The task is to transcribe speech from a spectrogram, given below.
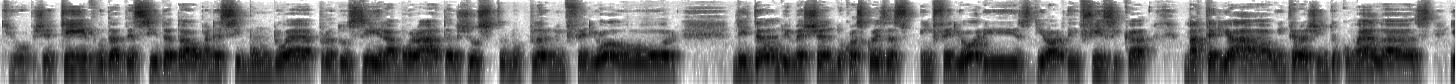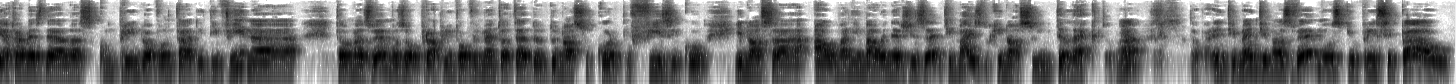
que o objetivo da descida da alma nesse mundo é produzir a morada justo no plano inferior, lidando e mexendo com as coisas inferiores de ordem física, material, interagindo com elas e através delas cumprindo a vontade divina. Então nós vemos o próprio envolvimento até do, do nosso corpo físico e nossa alma animal energizante, mais do que nosso intelecto. Né? Então aparentemente nós vemos que o principal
